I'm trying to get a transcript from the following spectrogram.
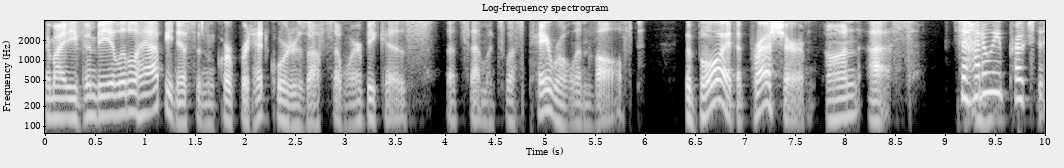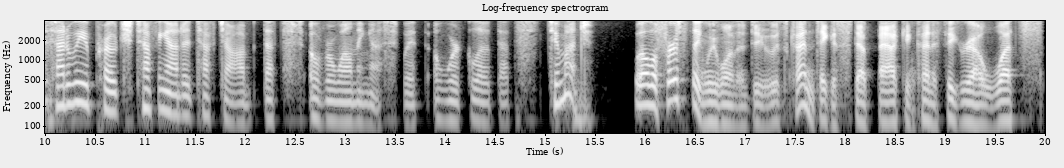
there might even be a little happiness in corporate headquarters off somewhere because that's that much less payroll involved. But boy, the pressure on us. So, how do we approach this? How do we approach toughing out a tough job that's overwhelming us with a workload that's too much? Well, the first thing we want to do is kind of take a step back and kind of figure out what's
